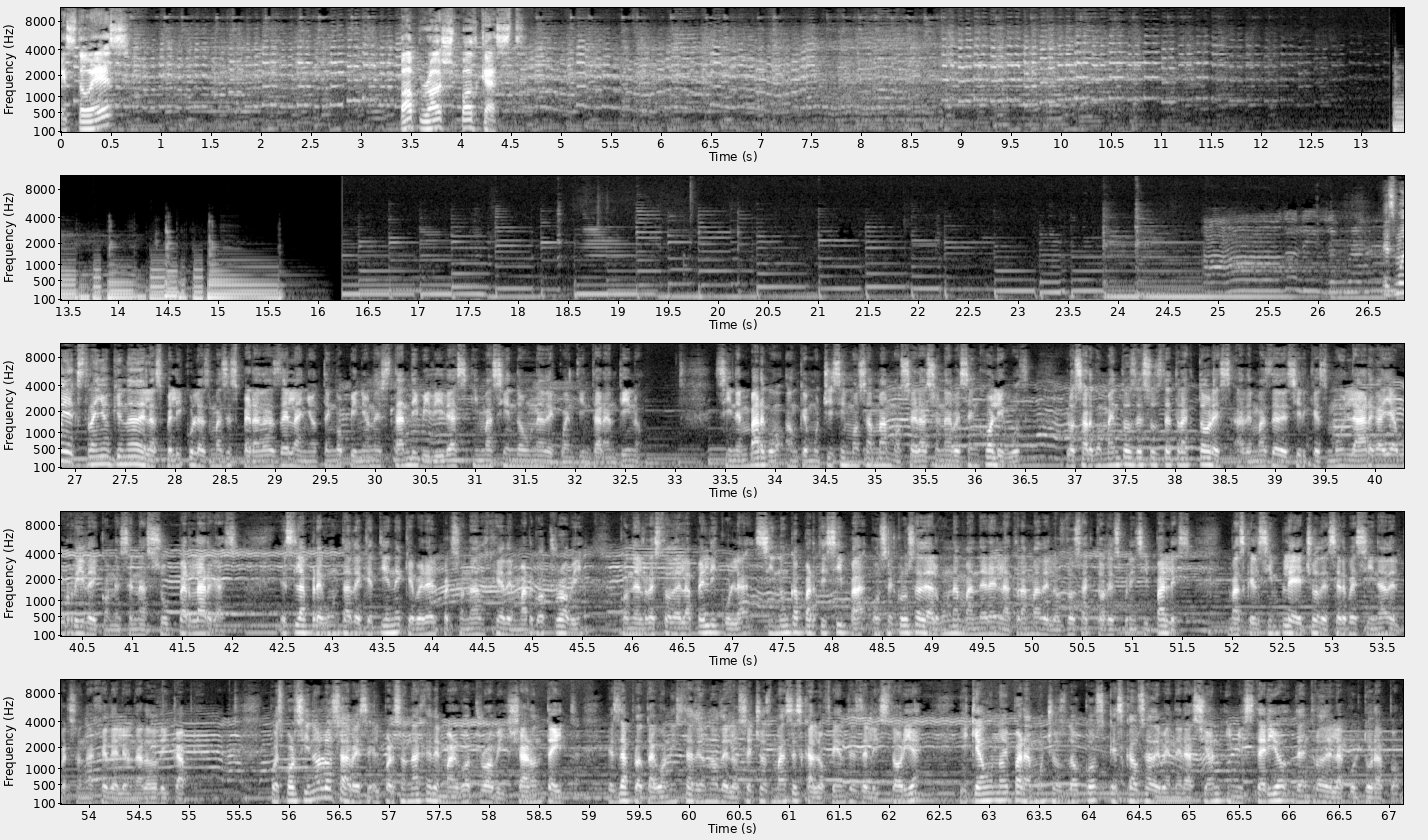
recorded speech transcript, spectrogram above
Esto es Pop Rush Podcast. Es muy extraño que una de las películas más esperadas del año tenga opiniones tan divididas y más siendo una de Quentin Tarantino. Sin embargo, aunque muchísimos amamos hace una vez en Hollywood, los argumentos de sus detractores, además de decir que es muy larga y aburrida y con escenas súper largas, es la pregunta de qué tiene que ver el personaje de Margot Robbie con el resto de la película si nunca participa o se cruza de alguna manera en la trama de los dos actores principales, más que el simple hecho de ser vecina del personaje de Leonardo DiCaprio. Pues por si no lo sabes, el personaje de Margot Robbie, Sharon Tate, es la protagonista de uno de los hechos más escalofriantes de la historia y que aún hoy para muchos locos es causa de veneración y misterio dentro de la cultura pop.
